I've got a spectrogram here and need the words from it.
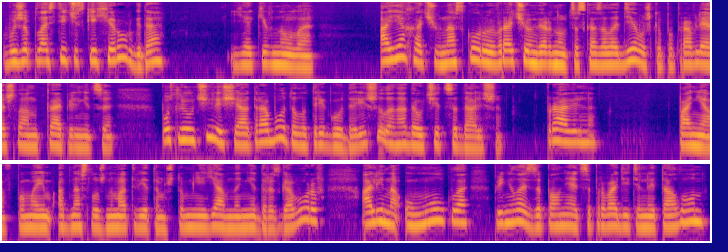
Вы же пластический хирург, да?» Я кивнула. «А я хочу на скорую врачом вернуться», — сказала девушка, поправляя шланг капельницы. «После училища отработала три года, решила, надо учиться дальше». «Правильно». Поняв по моим односложным ответам, что мне явно не до разговоров, Алина умолкла, принялась заполнять сопроводительный талон.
